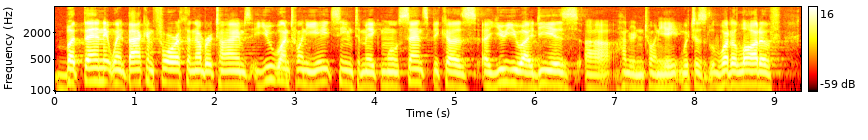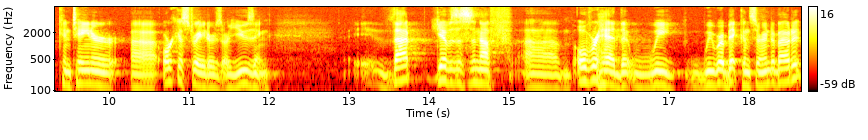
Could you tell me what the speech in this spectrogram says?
but then it went back and forth a number of times. U128 seemed to make most sense because a UUID is uh, 128, which is what a lot of container uh, orchestrators are using. That gives us enough uh, overhead that we, we were a bit concerned about it.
